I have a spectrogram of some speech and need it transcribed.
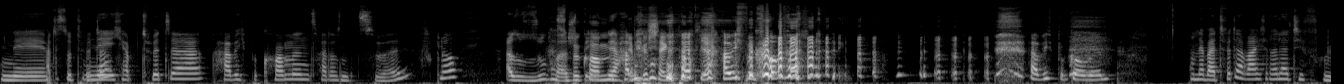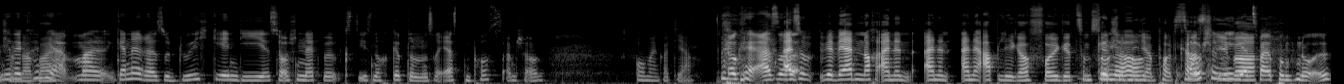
Nee. Hattest du Twitter? Nee, ich habe Twitter, habe ich bekommen 2012, glaube ich. Also super Hast du spät. bekommen Ja, hab im ich- Geschenkpapier. habe ich bekommen. habe ich bekommen. Und ja, bei Twitter war ich relativ früh Ja, schon wir dabei. können ja mal generell so durchgehen, die Social Networks, die es noch gibt und unsere ersten Posts anschauen. Oh mein Gott, ja. Okay, also, Also, wir werden noch einen, einen, eine Ablegerfolge zum Social genau, Media Podcast Social Media 2.0.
